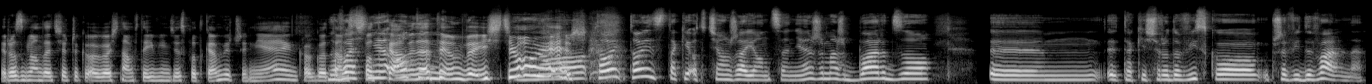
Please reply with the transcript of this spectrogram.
rozglądać się, czy kogoś tam w tej windzie spotkamy, czy nie, kogo No tam właśnie spotkamy o na tym- tym wyjściu, wiesz. No, to, to jest takie odciążające, nie? że masz bardzo ym, y, takie środowisko przewidywalne.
